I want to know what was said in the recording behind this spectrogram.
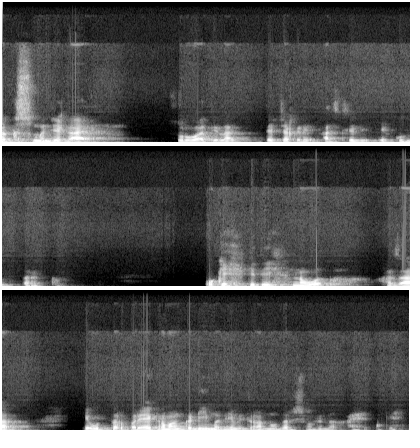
यक्स म्हणजे काय? सुरुवातीला त्याच्याकडे असलेली एकूण रक्कम. ओके किती? नव्वद हजार हे उत्तर पर्याय क्रमांक डी मध्ये मित्रांनो दर्शवलेलं आहे. ओके.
